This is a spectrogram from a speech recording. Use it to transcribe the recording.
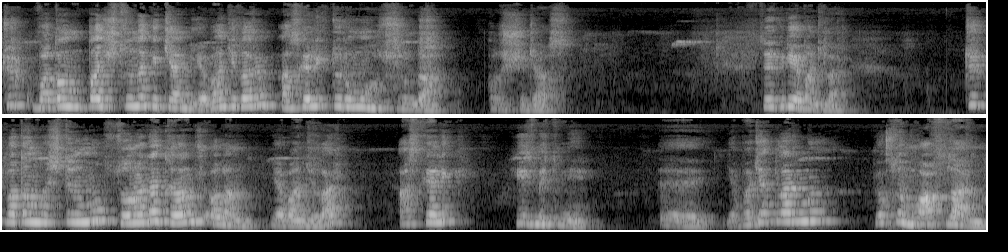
Türk vatandaşlığına geçen yabancıların askerlik durumu hususunda konuşacağız. Sevgili yabancılar, Türk vatandaşlığını sonradan kazanmış olan yabancılar askerlik hizmetini yapacaklar mı yoksa muaflar mı?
